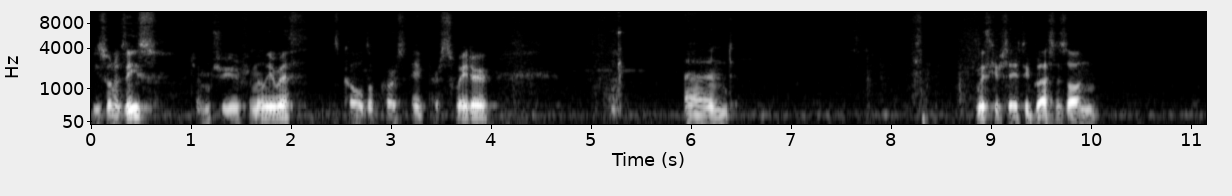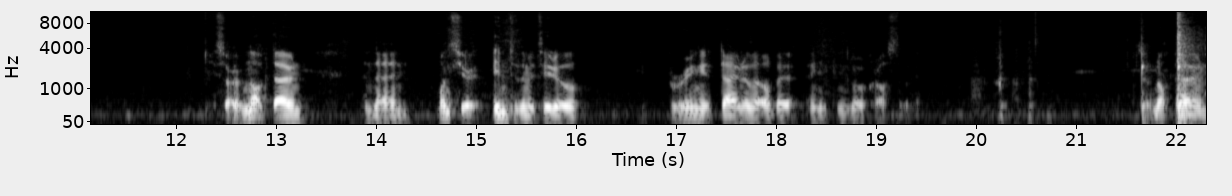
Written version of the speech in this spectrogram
Use one of these, which I'm sure you're familiar with. It's called, of course, a persuader. And with your safety glasses on, you sort of knock down, and then once you're into the material, you bring it down a little bit, and you can go across the way. So knock down,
